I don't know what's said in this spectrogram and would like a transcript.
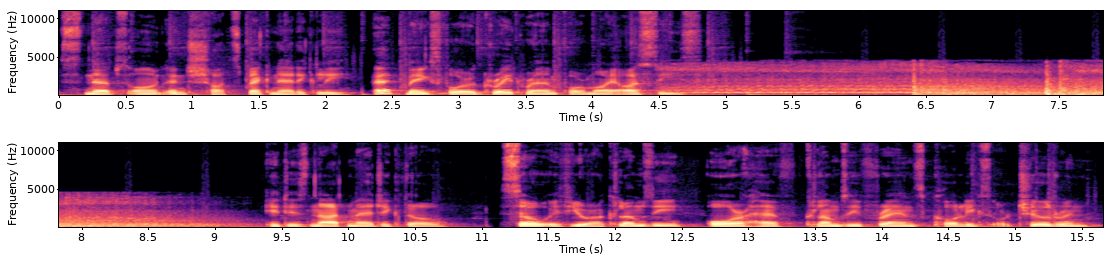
snaps on and shuts magnetically and makes for a great RAM for my RCs. It is not magic though. So if you are clumsy or have clumsy friends, colleagues or children,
